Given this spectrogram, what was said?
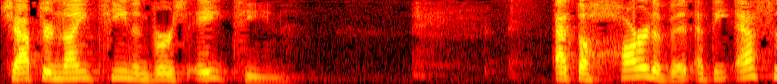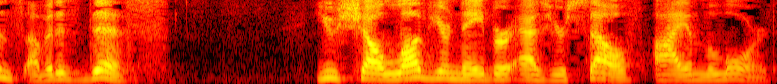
Chapter 19 and verse 18. At the heart of it, at the essence of it, is this You shall love your neighbor as yourself. I am the Lord.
